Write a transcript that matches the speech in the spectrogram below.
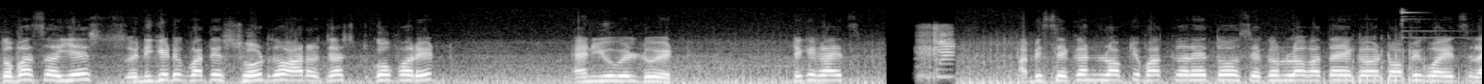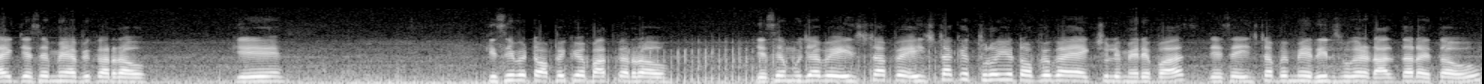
तो बस ये निगेटिव बातें छोड़ दो और just go for it and you will do it ठीक है गाइज़ अभी सेकंड लॉक की बात करें तो सेकंड लॉक आता है एक टॉपिक वाइज लाइक जैसे मैं अभी कर रहा हूँ। कि किसी भी टॉपिक पे बात कर रहा हूँ। जैसे मुझे अभी इंस्टा पे इंस्टा के थ्रू ये टॉपिक आया एक्चुअली मेरे पास। जैसे इंस्टा पे मैं रील्स वगैरह डालता रहता हूँ।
